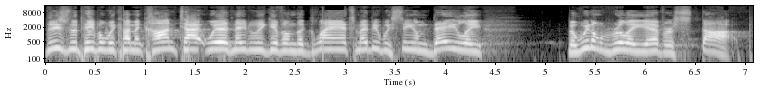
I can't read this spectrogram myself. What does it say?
These are the people we come in contact with. Maybe we give them the glance, maybe we see them daily, but we don't really ever stop.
